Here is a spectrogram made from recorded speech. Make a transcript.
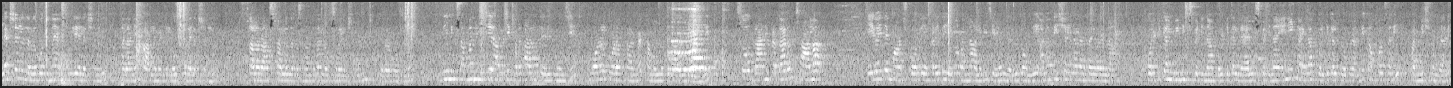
ఎలక్షన్లు జరగబోతున్నాయి అసెంబ్లీ ఎలక్షన్లు అలానే పార్లమెంట్ లోక్సభ ఎలక్షన్లు. చాలా రాష్ట్రాల్లో జరుగుతున్నంతగా లోక్సభ ఎలక్షన్లు జరగబోతున్నాయి. దీనికి సంబంధించి ఆల్రెడీ పదహారవ తేదీ నుంచి మోడల్ కోడ్ ఆఫ్ కాండక్ట్ అమల్లోకి రావడం జరిగింది. సో దాని ప్రకారం చాలా ఏవైతే మార్చుకోవాలో ఎక్కడైతే ఏవన్నా ఆల్రెడీ చేయడం జరుగుతోంది. అనఫీషియల్గా కనుక ఎవరైనా పొలిటికల్ మీటింగ్స్ పెట్టినా పొలిటికల్ ర్యాలీస్ పెట్టినా ఎనీ కైండ్ ఆఫ్ పొలిటికల్ ప్రోగ్రామ్కి కంపల్సరీ పర్మిషన్ ఉండాలి.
